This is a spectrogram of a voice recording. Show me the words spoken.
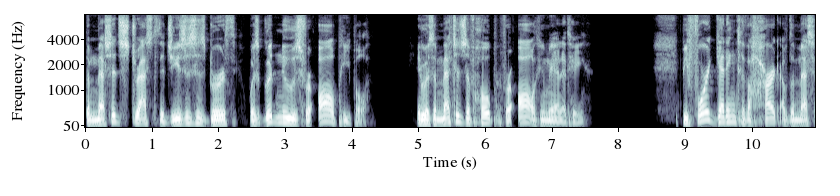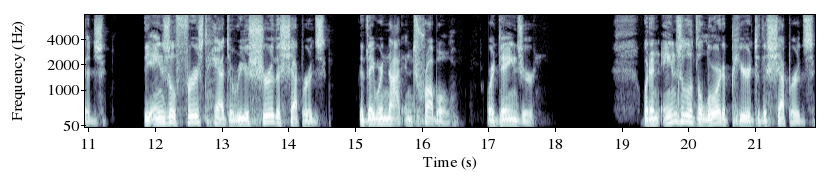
The message stressed that Jesus' birth was good news for all people. It was a message of hope for all humanity. Before getting to the heart of the message, the angel first had to reassure the shepherds that they were not in trouble or danger. When an angel of the Lord appeared to the shepherds,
